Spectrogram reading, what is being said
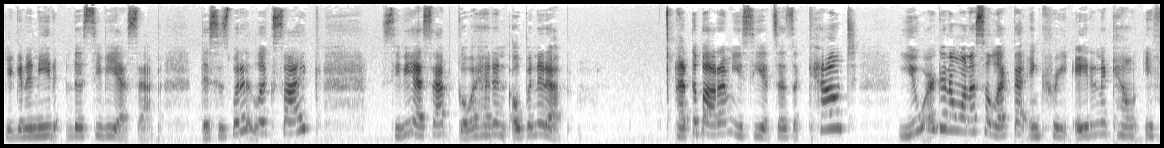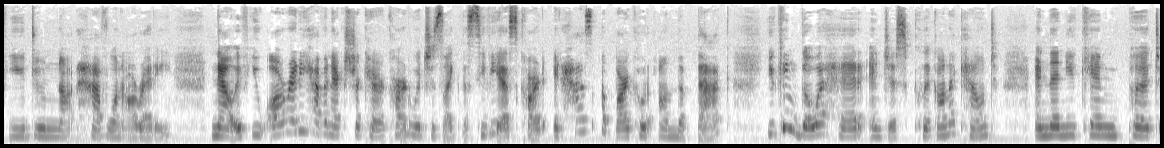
you're going to need the cvs app. This is what it looks like. Cvs app go ahead and open it up. At the bottom you see it says account you are going to want to select that and create an account if you do not have one already. Now, if you already have an extra care card, which is like the CVS card, it has a barcode on the back. You can go ahead and just click on account and then you can put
